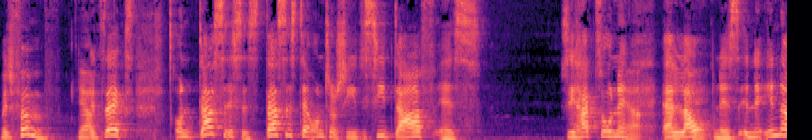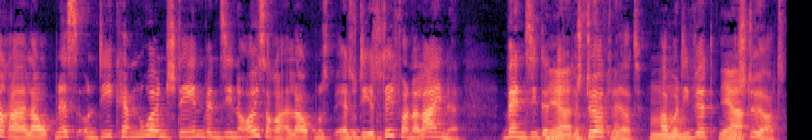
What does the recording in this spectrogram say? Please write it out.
mit fünf, mit sechs. Und das ist es. Das ist der Unterschied. Sie darf es. Sie hat so eine Ja, okay. Erlaubnis, eine innere Erlaubnis und die kann nur entstehen, wenn sie eine äußere Erlaubnis, also die entsteht von alleine, wenn sie dann Ja, nicht gestört wird. Aber die wird Ja. gestört.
